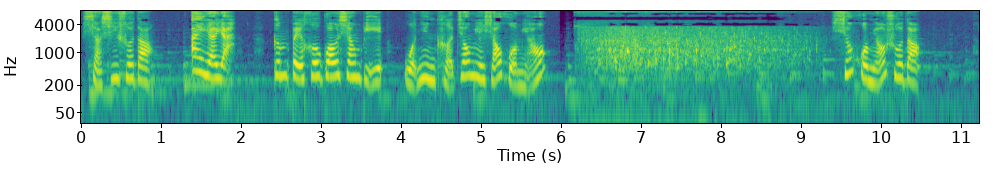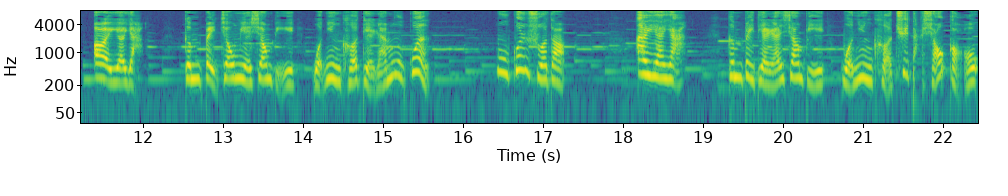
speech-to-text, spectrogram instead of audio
小溪说道：“哎呀呀，跟被喝光相比，我宁可浇灭小火苗。”小火苗说道：“哎呀呀，跟被浇灭相比，我宁可点燃木棍。”木棍说道。哎呀呀，跟被点燃相比，我宁可去打小狗。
